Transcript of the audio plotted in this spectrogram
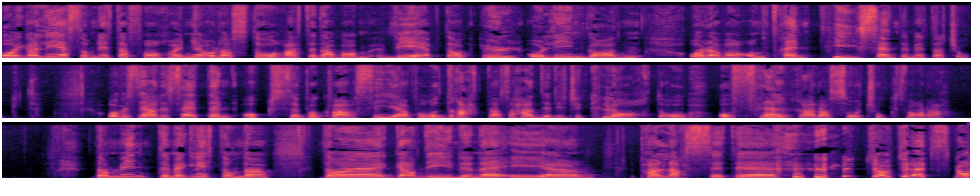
Og Jeg har lest om dette forhenget, og det står at det var vevd av ull og lingaden. Og det var omtrent 10 cm tjukt. Og Hvis de hadde sett en okse på hver side for å dratt det, så hadde de ikke klart å, å flerre det. Så tjukt var det. Det minte meg litt om det, det gardinene i uh, palasset til Ceaucescu,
